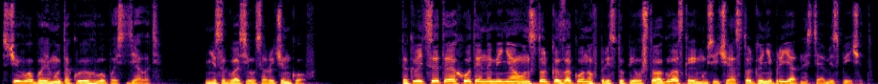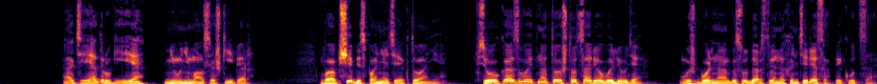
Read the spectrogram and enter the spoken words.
С чего бы ему такую глупость делать? Не согласился Рыченков. Так ведь с этой охотой на меня он столько законов приступил, что огласка ему сейчас столько неприятностей обеспечит. А те другие, не унимался шкипер. Вообще без понятия, кто они. Все указывает на то, что царевы люди. Уж больно о государственных интересах пекутся.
